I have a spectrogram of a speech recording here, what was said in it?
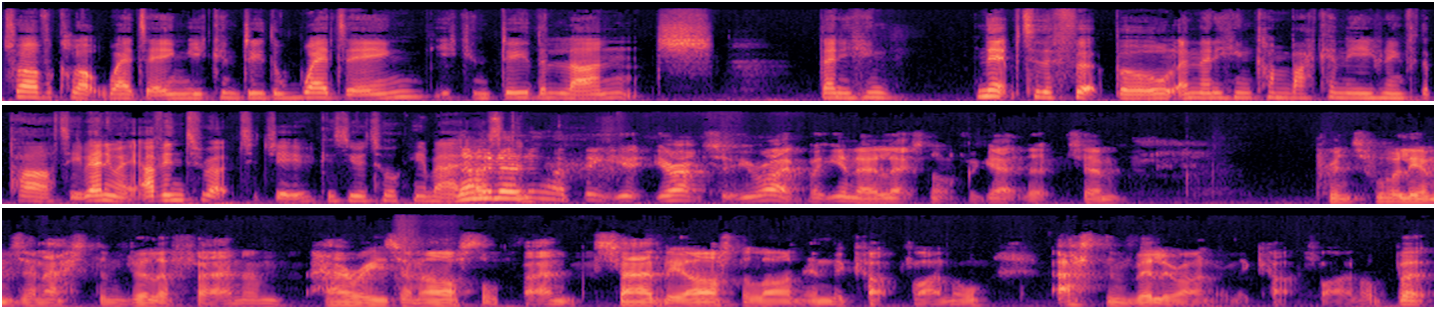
twelve o'clock wedding, you can do the wedding, you can do the lunch, then you can nip to the football, and then you can come back in the evening for the party. But anyway, I've interrupted you because you were talking about. No, no, no. I think you're absolutely right. But you know, let's not forget that. Um, Prince William's an Aston Villa fan and Harry's an Arsenal fan. Sadly, Arsenal aren't in the cup final. Aston Villa aren't in the cup final, but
